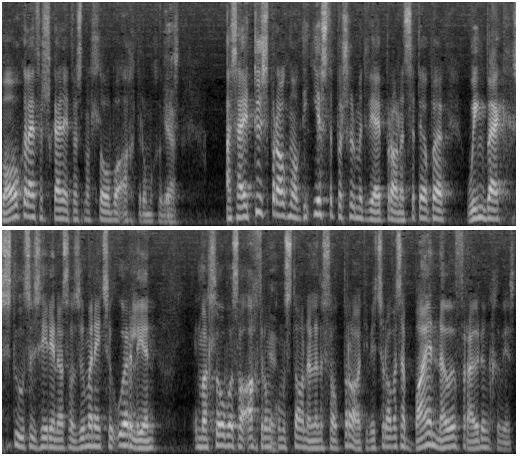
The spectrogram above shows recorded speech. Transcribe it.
waar hy verskyn het was Maslobo agter hom gewees. Ja. As hy 'n toespraak maak, die eerste persoon met wie hy praat, dan sit hy op 'n wingback stoel soos hierdie en as Zuma net so oorleun en Maslobo sal agter hom ja. kom staan en hulle sal praat. Jy weet, so daar was 'n baie noue verhouding geweest.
